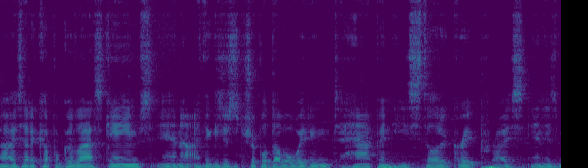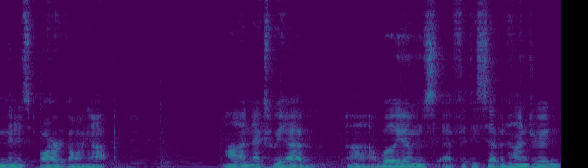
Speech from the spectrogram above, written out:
Uh, he's had a couple good last games, and I think he's just a triple double waiting to happen. He's still at a great price, and his minutes are going up. Next, we have Williams at 5,700,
